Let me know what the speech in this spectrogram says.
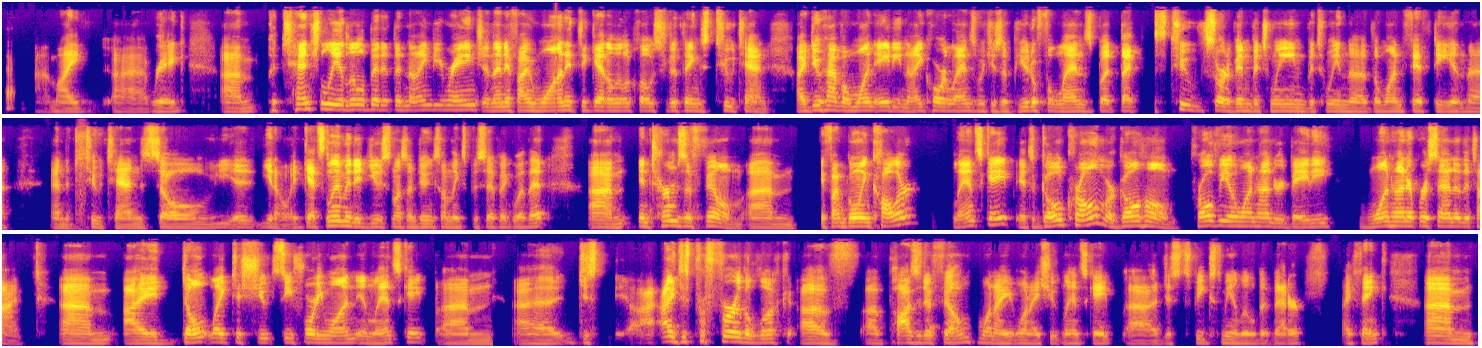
my uh, rig. Um, potentially a little bit at the 90 range, and then if I wanted to get a little closer to things, 210. I do have a 180 Nikkor lens, which is a beautiful lens, but that's two sort of in between between the the 150 and the and the 210s. So y- you know, it gets limited use unless I'm doing something specific with it. Um, in terms of film, um, if I'm going color landscape, it's go chrome or go home. Provia 100, baby. 100% of the time. Um, I don't like to shoot C41 in landscape. Um, uh, just I, I just prefer the look of of positive film when I when I shoot landscape. Uh, just speaks to me a little bit better, I think. Um,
